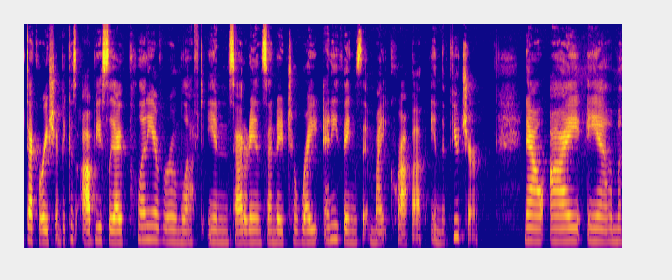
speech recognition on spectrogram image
decoration because obviously I have plenty of room left in Saturday and Sunday to write any things that might crop up in the future. Now I am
